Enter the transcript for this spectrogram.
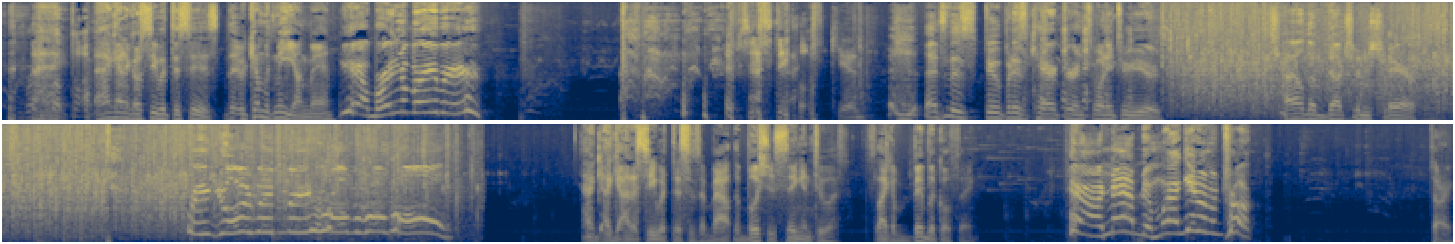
I gotta go see what this is. Come with me, young man. Yeah, bring the baby. she steals kid. That's the stupidest character in 22 years. Child abduction Cher. Rejoin with me, home, home, home. I, I got to see what this is about. The bush is singing to us. It's like a biblical thing. Here, I nabbed him. I get on the truck. Sorry.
